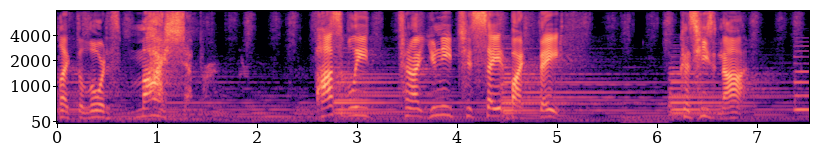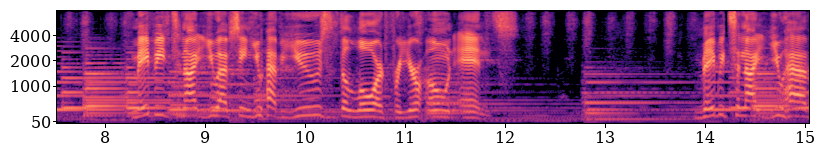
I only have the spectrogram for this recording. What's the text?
Like the Lord is my shepherd. Possibly tonight you need to say it by faith because He's not. Maybe tonight you have seen, you have used the Lord for your own ends. Maybe tonight you have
